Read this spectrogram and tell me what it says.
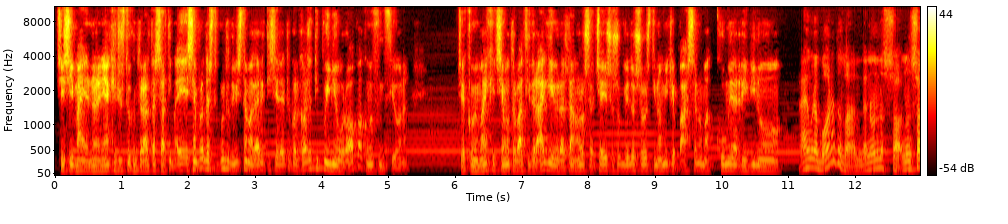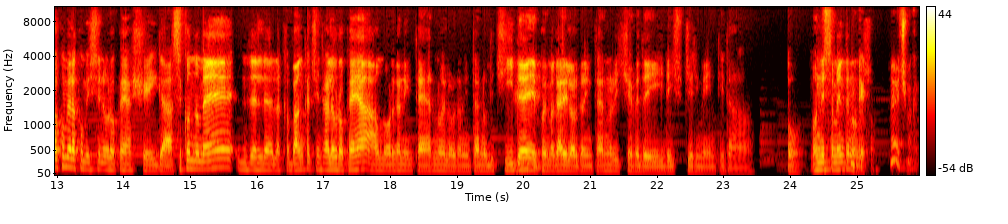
Sì, sì, ma non è neanche giusto controllare tassarti. Ma è sempre da questo punto di vista magari ti sei detto qualcosa tipo in Europa come funziona? Cioè, come mai che ci siamo trovati draghi? In realtà non lo so. Cioè, io so, vedo solo questi nomi che passano, ma come arrivino è una buona domanda, non lo so. Non so come la Commissione europea scelga. Secondo me del, la Banca Centrale Europea ha un organo interno e l'organo interno decide mm-hmm. e poi magari l'organo interno riceve dei, dei suggerimenti da... Oh, onestamente non okay. lo so. Eh, ci manca.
